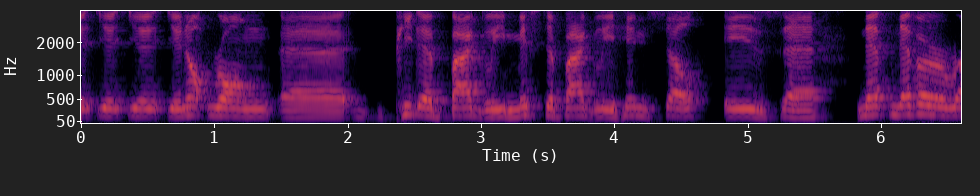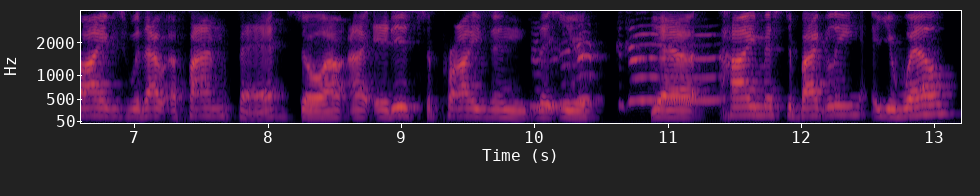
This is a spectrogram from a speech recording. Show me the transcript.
you, you, you're not wrong. Uh, Peter Bagley, Mr. Bagley himself, is uh, ne- never arrives without a fanfare. So I, I, it is surprising that you, yeah. Hi, Mr. Bagley. Are you well?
